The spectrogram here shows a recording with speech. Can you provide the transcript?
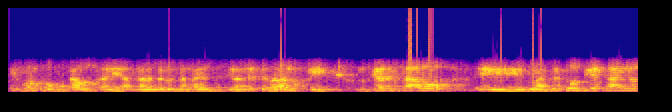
que fueron convocados eh, a través de nuestras redes sociales. De verdad, los que, los que han estado eh, durante estos 10 años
